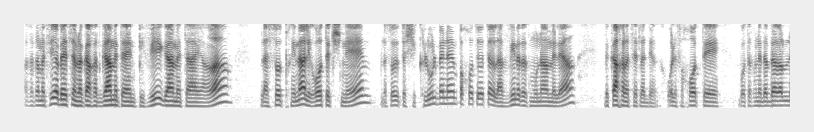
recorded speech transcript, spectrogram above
אז אתה מציע בעצם לקחת גם את ה-NPV, גם את ה-IRR, לעשות בחינה, לראות את שניהם, לעשות את השקלול ביניהם פחות או יותר, להבין את התמונה המלאה, וככה לצאת לדרך. או לפחות, אה, בואו תכף נדבר על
